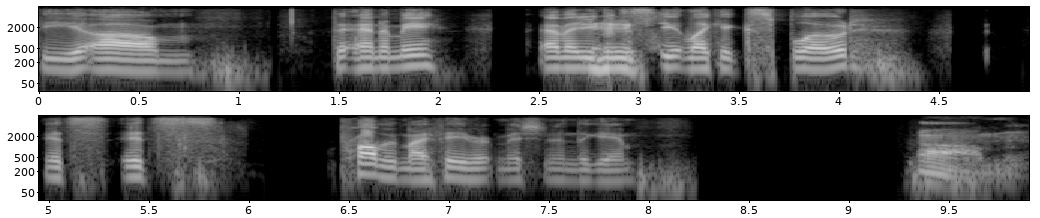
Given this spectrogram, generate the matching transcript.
the um the enemy, and then you get to see it like explode. It's it's probably my favorite mission in the game. Um.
